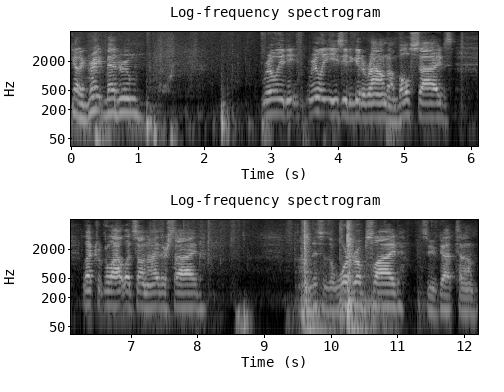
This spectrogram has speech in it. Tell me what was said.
Got a great bedroom. Really, really easy to get around on both sides. Electrical outlets on either side. Um, this is a wardrobe slide. So you've got um,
